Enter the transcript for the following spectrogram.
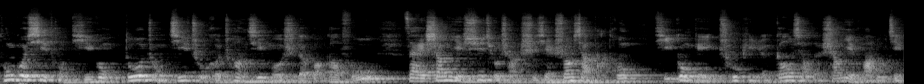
通过系统提供多种基础和创新模式的广告服务，在商业需求上实现双向打通，提供给出品人高效的商业化路径。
